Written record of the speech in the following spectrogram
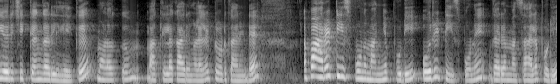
ഈ ഒരു ചിക്കൻ കറിയിലേക്ക് മുളകും ബാക്കിയുള്ള കാര്യങ്ങളെല്ലാം ഇട്ട് കൊടുക്കാനുണ്ട്. അപ്പോൾ അര ടീസ്പൂൺ മഞ്ഞൾപ്പൊടി ഒരു ടീസ്പൂണ് ഗരം മസാലപ്പൊടി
